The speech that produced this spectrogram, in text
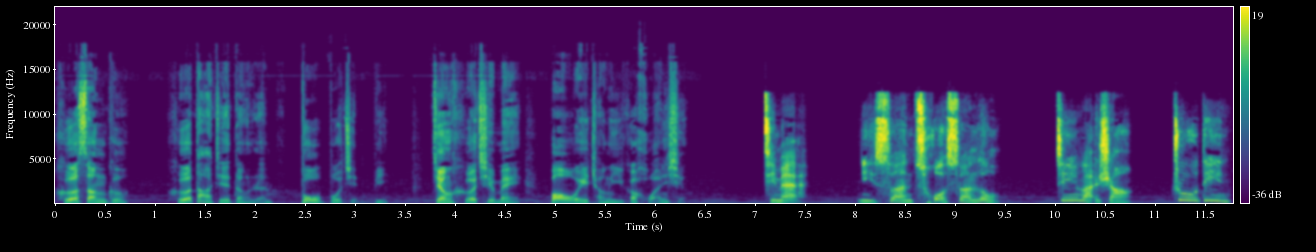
何三哥、何大姐等人步步紧逼，将何七妹包围成一个环形。七妹，你算错算漏，今晚上注定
